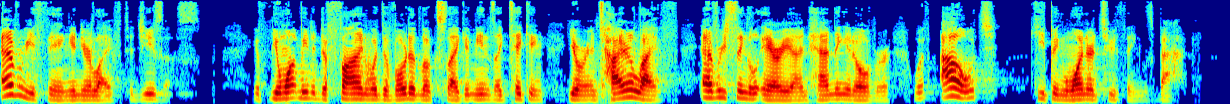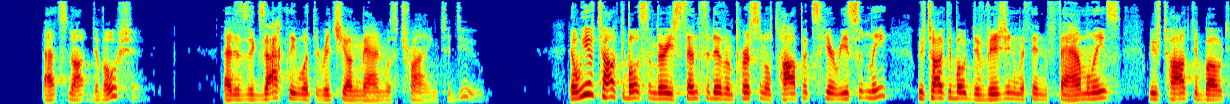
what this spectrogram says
everything in your life to Jesus. If you want me to define what devoted looks like, it means like taking your entire life, every single area, and handing it over without keeping one or two things back. That's not devotion. That is exactly what the rich young man was trying to do. Now, we have talked about some very sensitive and personal topics here recently. We've talked about division within families. We've talked about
